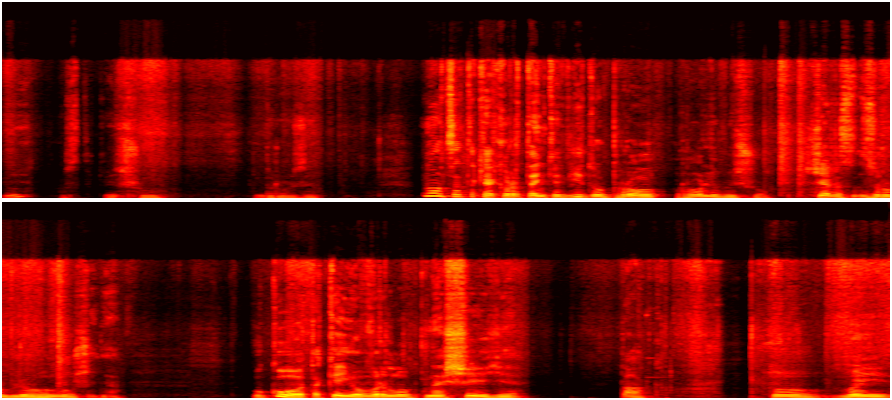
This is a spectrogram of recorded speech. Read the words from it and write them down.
І ось такий шов, друзі. Ну, це таке коротеньке відео про рольовий шов. Ще раз зроблю оголошення. У кого такий оверлок на шиє так, то ви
